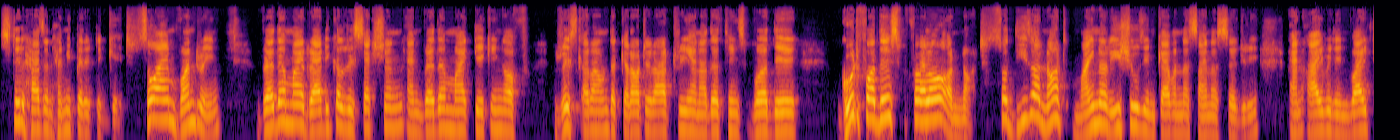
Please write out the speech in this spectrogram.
still has an hemiparetic gait. So I'm wondering whether my radical resection and whether my taking of risk around the carotid artery and other things, were they good for this fellow or not? So these are not minor issues in cavernous sinus surgery. And I will invite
